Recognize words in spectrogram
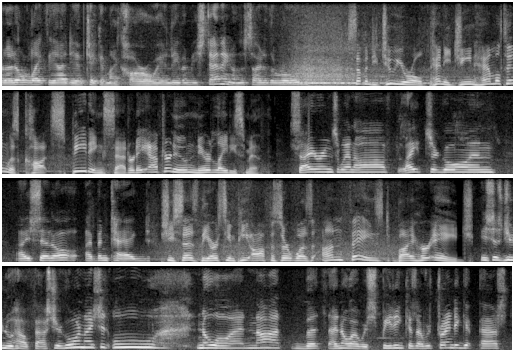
but I don't like the idea of taking my car away and leaving me standing on the side of the road. 72 year old Penny Jean Hamilton was caught speeding Saturday afternoon near Ladysmith. Sirens went off, lights are going. I said, Oh, I've been tagged. She says the RCMP officer was unfazed by her age. He says, Do you know how fast you're going? I said, Oh, no, I'm not. But I know I was speeding because I was trying to get past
